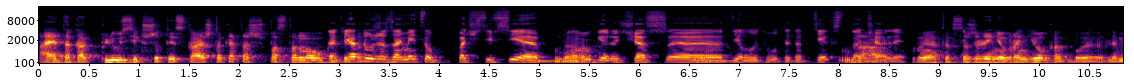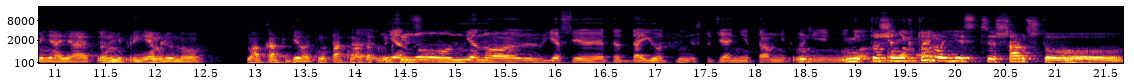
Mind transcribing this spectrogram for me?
А это как плюсик, что ты скажешь, так это ж постановка. Так я типа. тоже заметил, почти все Да. блогеры сейчас э, делают вот этот текст в Да. начале. Но это, к сожалению, вранье, как бы для меня я это не приемлю, но ну а как делать? Ну так надо Э, Не, крутиться. ну, не, ну, а если это дает, что тебя не, там никто Ну, не... не то, что не никто, но есть шанс, что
